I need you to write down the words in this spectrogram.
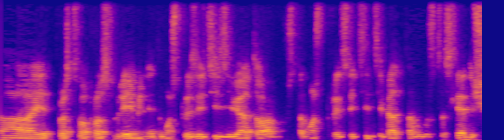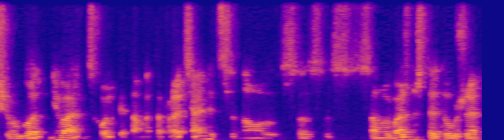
А, это просто вопрос времени. Это может произойти 9 августа, может произойти 9 августа следующего года. Неважно, сколько там это протянется, но самое важное, что это уже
